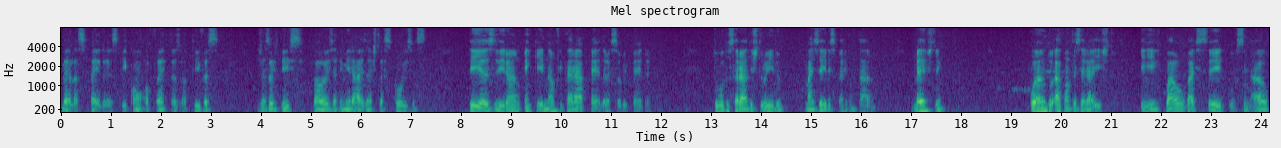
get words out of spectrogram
belas pedras e com ofertas votivas. Jesus disse: Vós admirais estas coisas Dias virão em que não ficará pedra sobre pedra. Tudo será destruído. Mas eles perguntaram: Mestre, quando acontecerá isto? E qual vai ser o sinal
